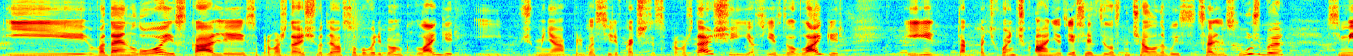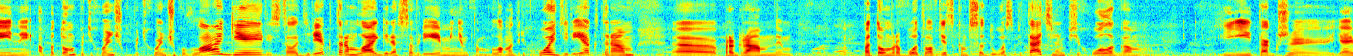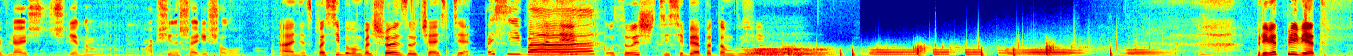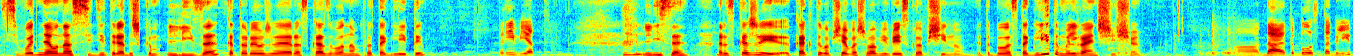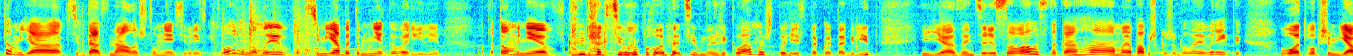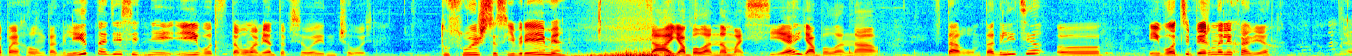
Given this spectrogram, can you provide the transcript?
И в АДНЛО искали сопровождающего для особого ребенка в лагерь. И меня пригласили в качестве сопровождающей. Я съездила в лагерь. И так потихонечку... А, нет, я съездила сначала на выезд социальной службы, семейный, а потом потихонечку-потихонечку в лагерь, стала директором лагеря со временем, там была мадрихой, директором э, программным, потом работала в детском саду воспитателем, психологом, и также я являюсь членом общины Шари Шалом. Аня, спасибо вам большое за участие. Спасибо. Надеюсь, услышите себя потом в эфире. Привет-привет! Сегодня у нас сидит рядышком Лиза, которая уже рассказывала нам про таглиты. Привет. Лиза, расскажи, как ты вообще вошла в еврейскую общину? Это было с таглитом или раньше еще? А, да, это было с таглитом. Я всегда знала, что у меня есть еврейские корни, но мы в семье об этом не говорили. А потом мне ВКонтакте выпала нативная реклама, что есть такой таглит. И я заинтересовалась, такая, ага, моя бабушка же была еврейкой. Вот, в общем, я поехала на таглит на 10 дней, и вот с того момента все и началось. Тусуешься с евреями? Да, я была на Массе, я была на втором таглите, э, и вот теперь на Лихове.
